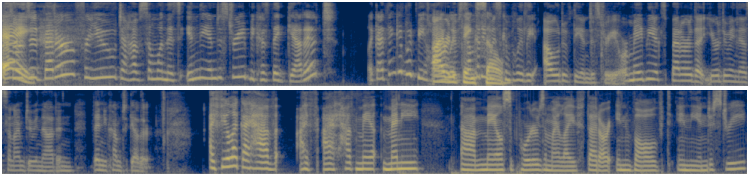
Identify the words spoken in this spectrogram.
Okay. is it better for you to have someone that's in the industry because they get it? Like I think it would be hard would if somebody was completely out of the industry, or maybe it's better that you're doing this and I'm doing that, and then you come together. I feel like I have I've I have ma- many uh, male supporters in my life that are involved in the industry.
